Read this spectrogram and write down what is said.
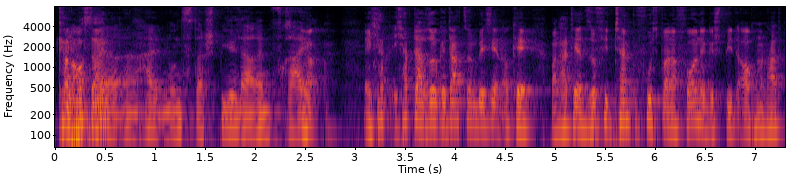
Kann auch sein. Wir äh, halten uns das Spiel darin frei. Ja. Ich habe ich hab da so gedacht, so ein bisschen, okay, man hat jetzt so viel Tempo-Fußball nach vorne gespielt, auch man hat,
